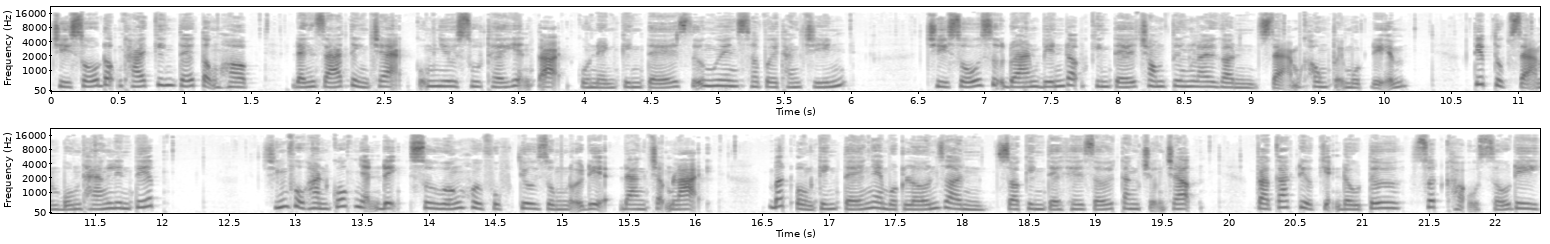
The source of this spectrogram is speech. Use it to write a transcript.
Chỉ số động thái kinh tế tổng hợp đánh giá tình trạng cũng như xu thế hiện tại của nền kinh tế giữ nguyên so với tháng 9. Chỉ số dự đoán biến động kinh tế trong tương lai gần giảm 0,1 điểm, tiếp tục giảm 4 tháng liên tiếp. Chính phủ Hàn Quốc nhận định xu hướng hồi phục tiêu dùng nội địa đang chậm lại, bất ổn kinh tế ngày một lớn dần do kinh tế thế giới tăng trưởng chậm và các điều kiện đầu tư, xuất khẩu xấu đi.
